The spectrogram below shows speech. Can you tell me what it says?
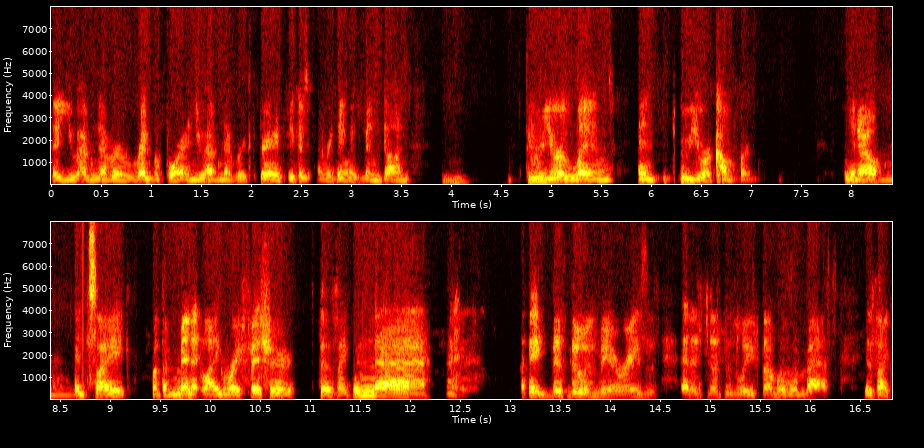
that you have never read before and you have never experienced because everything has been done through your lens and to your comfort. You know, it's like, but the minute like Ray Fisher says like, nah. like this dude is being racist and it's Justice League stuff was a mess. It's like,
